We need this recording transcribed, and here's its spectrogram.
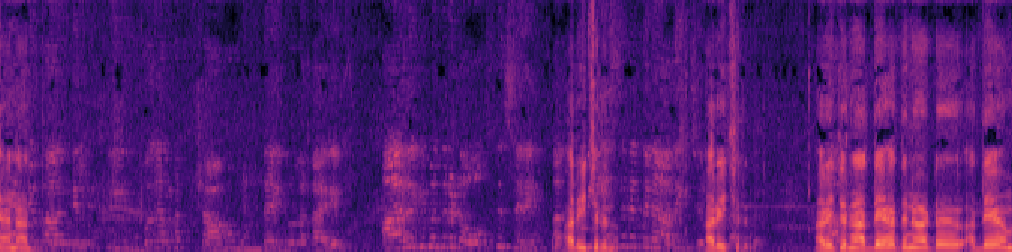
ഞാൻ ഉപകരണ ക്ഷാമമുണ്ട് എന്നുള്ള കാര്യം അറിയിച്ചിരുന്നു. അറിയിച്ചിരുന്നു. അറിയിച്ചിരുന്നു. അദ്ദേഹത്തിനായിട്ട് അദ്ദേഹം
